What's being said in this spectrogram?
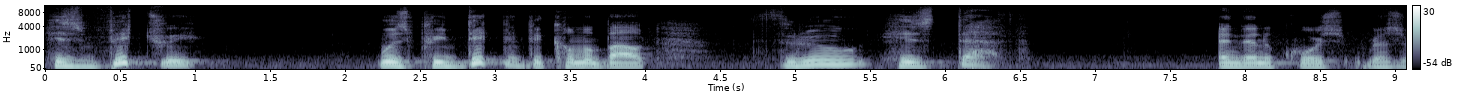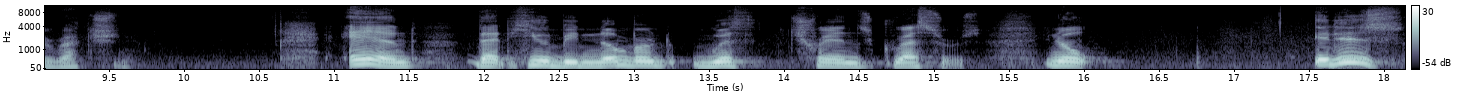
His victory was predicted to come about through his death. And then, of course, resurrection. And that he would be numbered with transgressors. You know, it is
